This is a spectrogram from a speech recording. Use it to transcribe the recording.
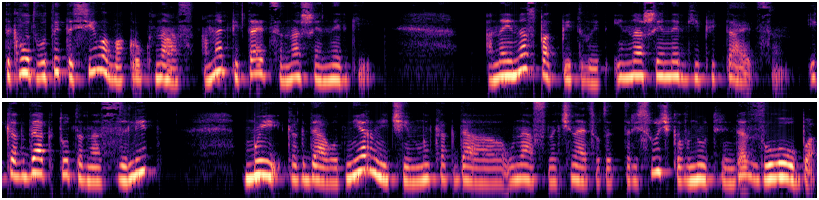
Так вот, вот эта сила вокруг нас, она питается нашей энергией. Она и нас подпитывает, и нашей энергией питается. И когда кто-то нас злит, мы, когда вот нервничаем, мы, когда у нас начинается вот эта трясучка внутренняя, да, злоба,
